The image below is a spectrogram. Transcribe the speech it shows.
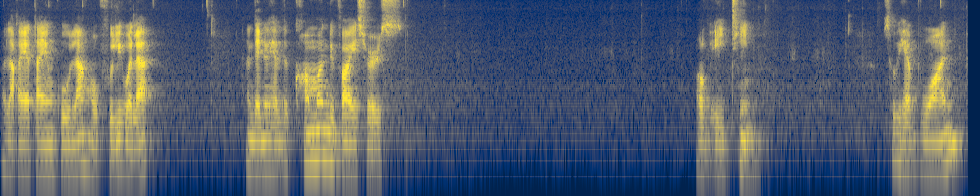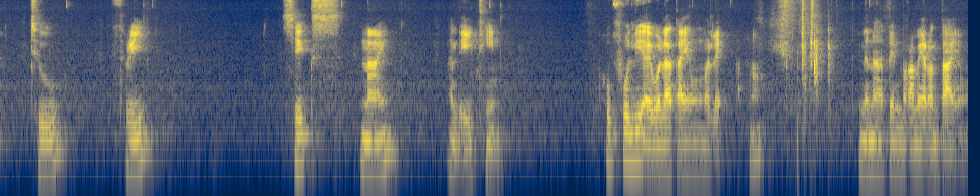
Wala kaya tayong kulang? Hopefully, wala. And then we have the common divisors of 18. So we have 1, 2, 3, 6, 9, and 18. Hopefully ay wala tayong mali. No? Tingnan natin baka meron tayong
